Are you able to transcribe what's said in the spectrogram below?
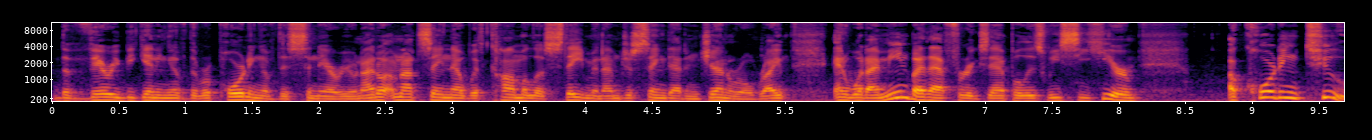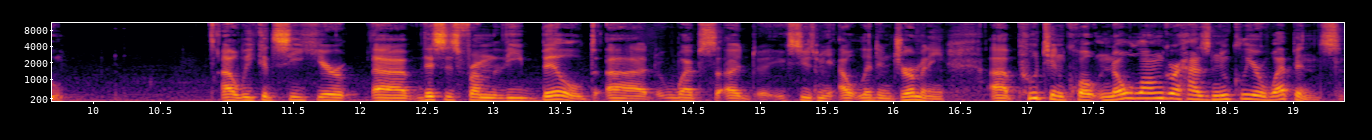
the very beginning of the reporting of this scenario. And I am not saying that with Kamala's statement, I'm just saying that in general, right? And what I mean by that, for example, is we see here, according to uh, we could see here, uh, this is from the Bild uh, website, uh, excuse me, outlet in Germany. Uh, Putin, quote, no longer has nuclear weapons,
